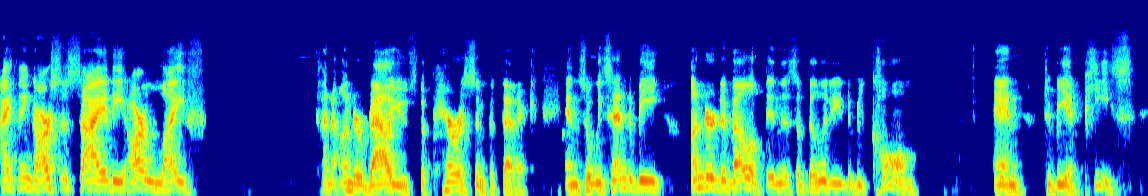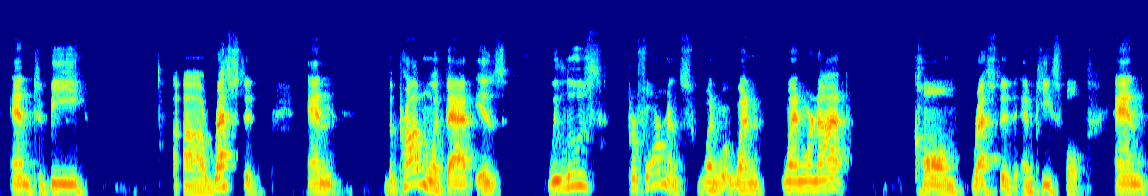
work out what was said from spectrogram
I think our society, our life kind of undervalues the parasympathetic. And so we tend to be underdeveloped in this ability to be calm and to be at peace and to be uh, rested. And the problem with that is we lose performance when we're when when we're not calm rested and peaceful. And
